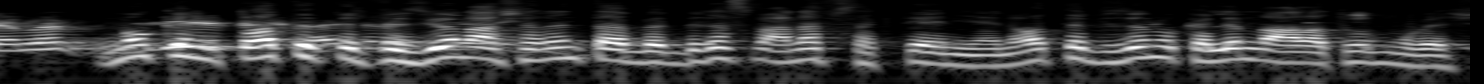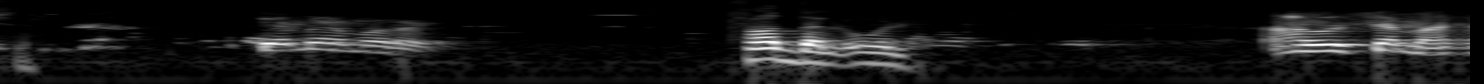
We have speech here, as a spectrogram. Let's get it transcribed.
تمام. ممكن ليه؟ توطي التلفزيون عشان أنت بتسمع نفسك تاني يعني. وطي التلفزيون وكلمنا على طول مباشر. تمام يا ريس اتفضل قول. أهو سامعك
